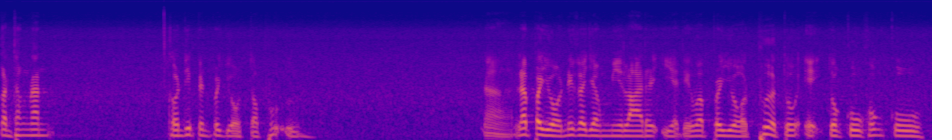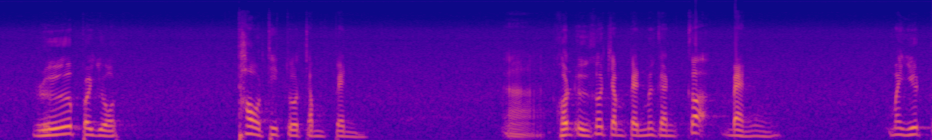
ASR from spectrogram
กันทั้งนั้น คนที่เป็นประโยชน์ต่อผู้อื่นนะและประโยชน์นี่ก็ยังมีรายละเอียดอีกว่าประโยชน์เพื่อตัวเอกตัวกูของกู หรือประโยชน์เท่าที่ตัวจำเป็น คนอื่นก็จำเป็นเหมือนกัน ก็แบ่งไม่ยึดไป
